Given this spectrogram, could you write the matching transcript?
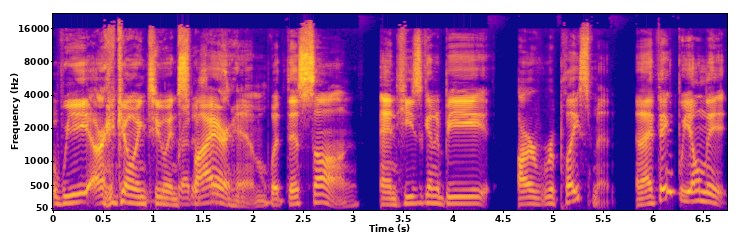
we are going to inspire him with this song and he's going to be our replacement and i think we only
